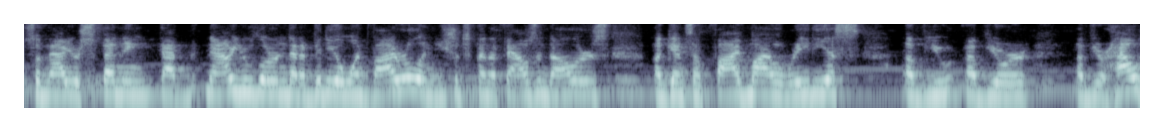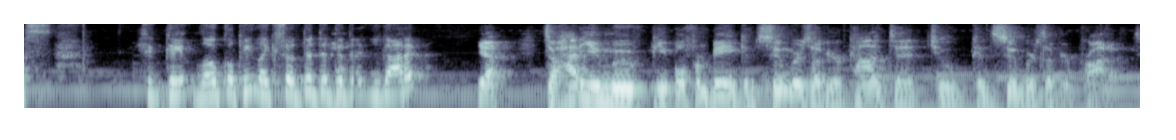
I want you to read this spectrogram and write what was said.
So now you're spending that. Now you learn that a video went viral, and you should spend a thousand dollars against a five mile radius of you of your of your house to get local people. Like so, you got it. Yeah. So how do you move people from being consumers of your content to consumers of your product?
